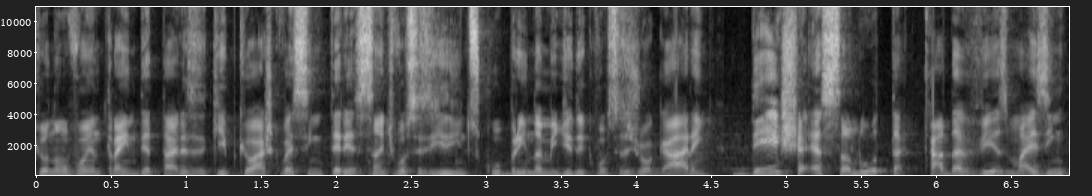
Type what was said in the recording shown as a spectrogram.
que eu não vou entrar em detalhes aqui, porque eu acho que vai ser interessante vocês irem descobrindo à medida que vocês jogarem, deixa essa luta cada vez mais intensa,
